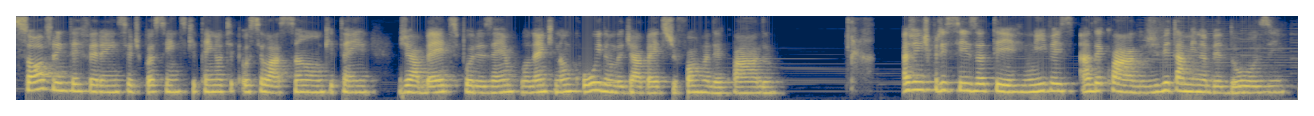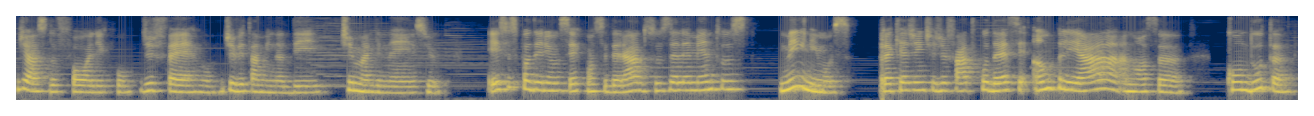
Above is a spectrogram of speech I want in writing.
sofre interferência de pacientes que têm oscilação, que têm diabetes, por exemplo, né, que não cuidam da diabetes de forma adequada. A gente precisa ter níveis adequados de vitamina B12, de ácido fólico, de ferro, de vitamina D, de magnésio. Esses poderiam ser considerados os elementos mínimos para que a gente de fato pudesse ampliar a nossa conduta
